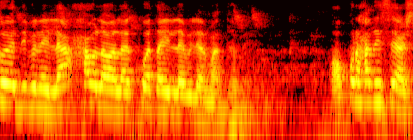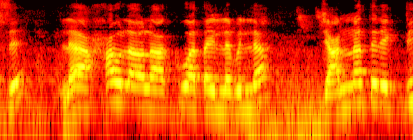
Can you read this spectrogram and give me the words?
করে দিবেন এই লা হাওলা কুয়াতা ইল্লা বিল্লার মাধ্যমে। অপর হাদিসে আসছে, লা ওয়ালা কুয়াতা ইল্লা বিল্লা জান্নাতের একটি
